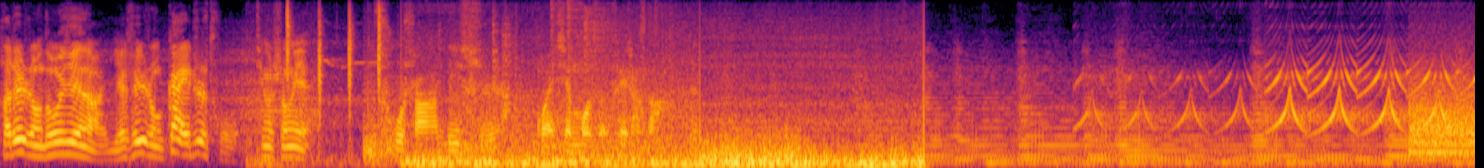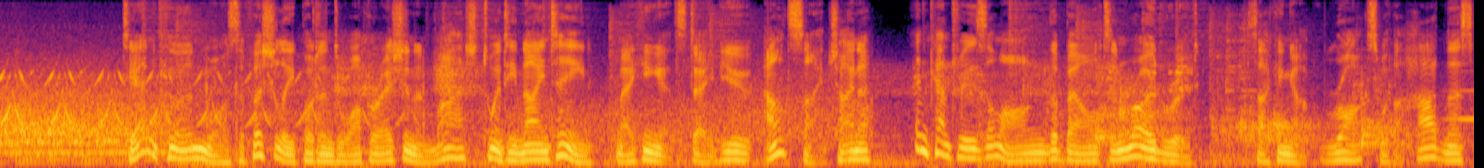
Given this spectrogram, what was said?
它这种东西呢，也是一种钙质土，听声音。出沙砾石管线磨损非常大。Tianquan was officially put into operation in March 2019, making its debut outside China in countries along the Belt and Road route, sucking up rocks with a hardness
